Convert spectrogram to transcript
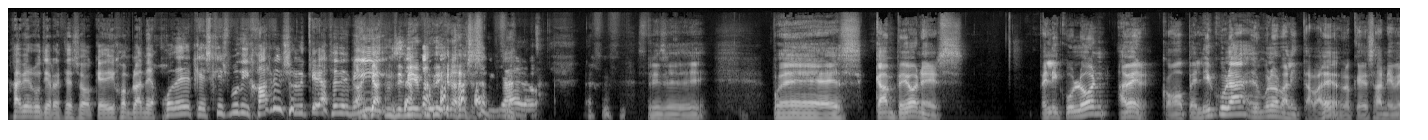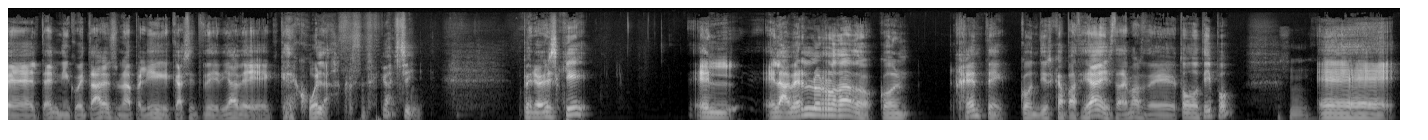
Javier Gutiérrez, eso, que dijo en plan de, joder, que es que es Woody Harrelson el que hace de mí. Claro. Sí, sí, sí. Pues, campeones. Peliculón. A ver, como película es muy normalita, ¿vale? Lo que es a nivel técnico y tal, es una peli que casi te diría de que escuela. casi. Pero es que el, el haberlo rodado con gente con discapacidades, además de todo tipo, eh,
